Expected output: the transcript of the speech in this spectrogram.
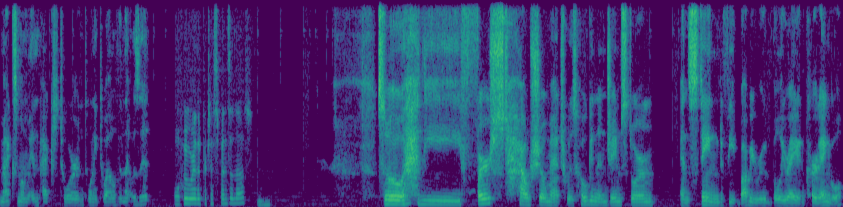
Maximum Impact tour in 2012 and that was it. Well, who were the participants in those? So the first house show match was Hogan and James Storm and Sting defeat Bobby Roode, Bully Ray, and Kurt Angle.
